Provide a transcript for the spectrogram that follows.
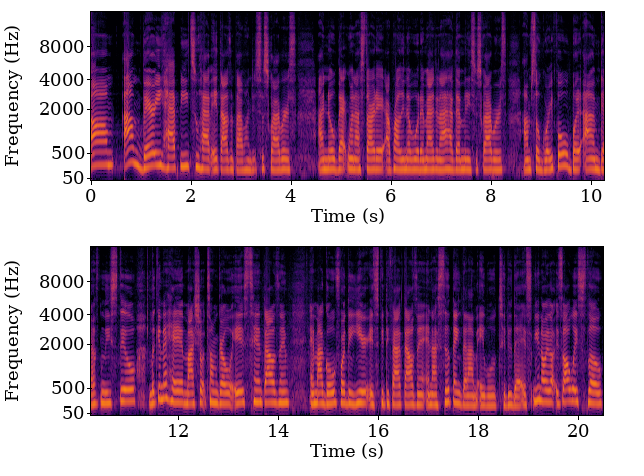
um, I'm very happy to have 8,500 subscribers. I know back when I started, I probably never would imagine I have that many subscribers. I'm so grateful, but I'm definitely still looking ahead. My short term goal is 10,000, and my goal for the year is 55,000. And I still think that I'm able to do that. It's, you know, it's always slow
